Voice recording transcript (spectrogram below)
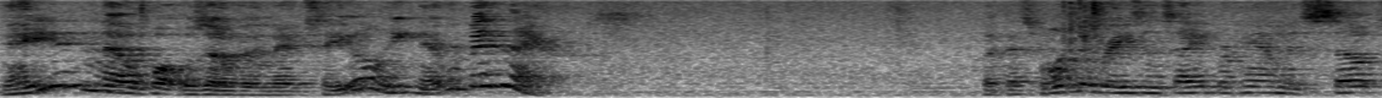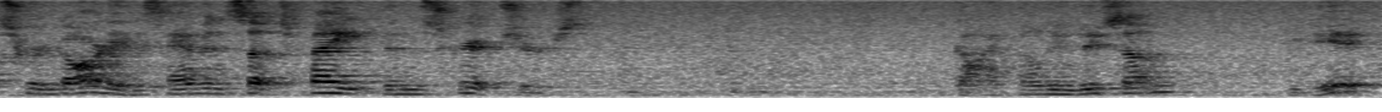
Now, he didn't know what was over the next hill. He'd never been there. But that's one of the reasons Abraham is such regarded as having such faith in the scriptures. God told him to do something. He did it.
